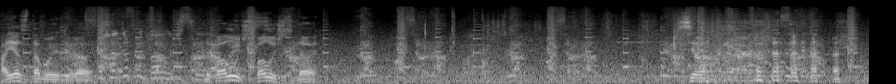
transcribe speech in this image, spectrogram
а я за тобой иду, давай. Слушай, а вдруг не получится? Да получится, получится, давай. Все.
